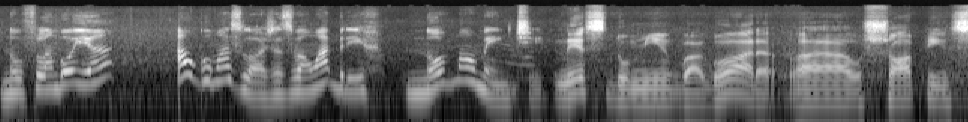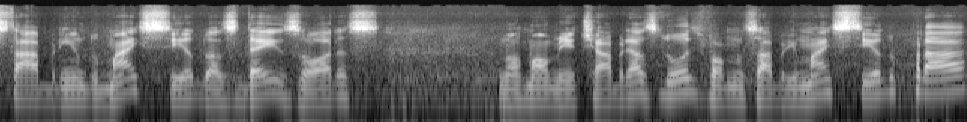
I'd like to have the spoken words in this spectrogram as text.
No Flamboyant, algumas lojas vão abrir normalmente. Nesse domingo agora, o shopping está abrindo mais cedo, às 10 horas. Normalmente abre às 12, vamos abrir mais cedo para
